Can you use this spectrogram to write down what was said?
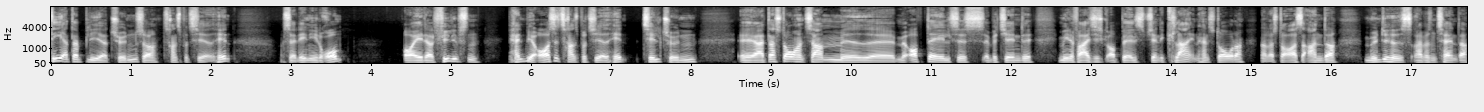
der, der bliver tønden så transporteret hen og sat ind i et rum, og Adolf Philipsen, han bliver også transporteret hen til tønden, Øh, og der står han sammen med, øh, med opdagelsesbetjente. Jeg mener faktisk opdagelsesbetjente Klein, han står der. Og der står også andre myndighedsrepræsentanter.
